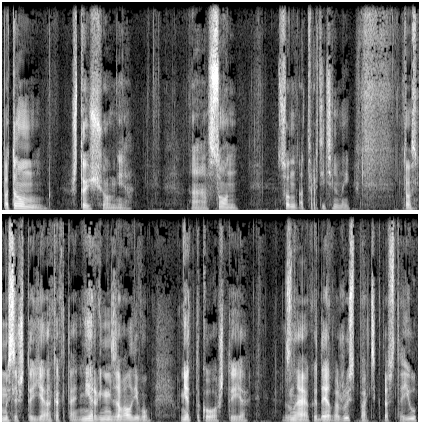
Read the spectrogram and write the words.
Потом, что еще у меня? А, сон. Сон отвратительный. В том смысле, что я как-то не организовал его. Нет такого, что я знаю, когда я ложусь спать, когда встаю.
